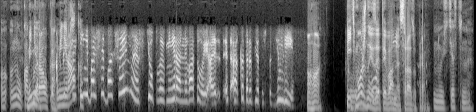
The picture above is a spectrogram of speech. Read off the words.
Ну, как бы- Минералка. Минералка? Такие небольшие бассейны с теплой минеральной водой, а это, а, которая бьет из-под земли. Ага. Пить можно из этой ванны сразу прям? Ну, естественно.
